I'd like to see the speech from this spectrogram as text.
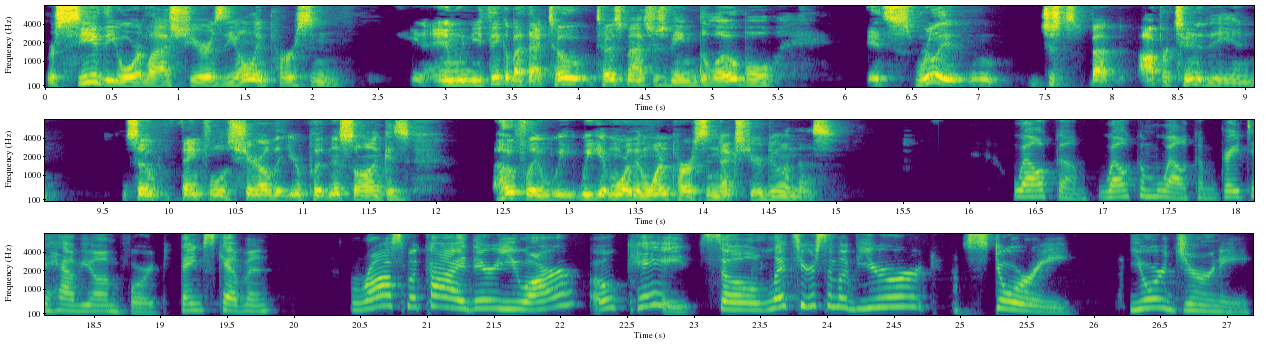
receive the award last year as the only person. And when you think about that, to, Toastmasters being global, it's really just about opportunity and so thankful cheryl that you're putting this on because hopefully we, we get more than one person next year doing this. Welcome, welcome, welcome. Great to have you on board. Thanks, Kevin. Ross Mackay, there you are. Okay, so let's hear some of your story, your journey.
